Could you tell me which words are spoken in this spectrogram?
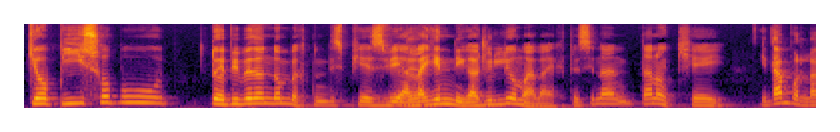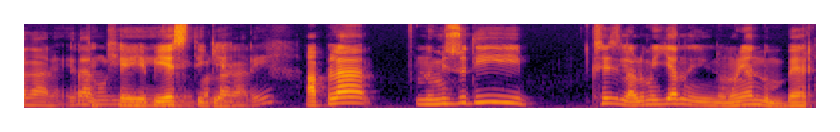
πιο πίσω που το επίπεδο των παιχτών της PSV. Ναι. Αλλά γενικά και όλη η ομάδα χτες ήταν, ήταν οκ. Ήταν πολλά καλή. Ήταν Οκ, όλοι επιέστηκε. πολλά καλοί. Απλά νομίζω ότι, ξέρεις, λαλούμε για την Ομόνοια του Μπέρκ.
